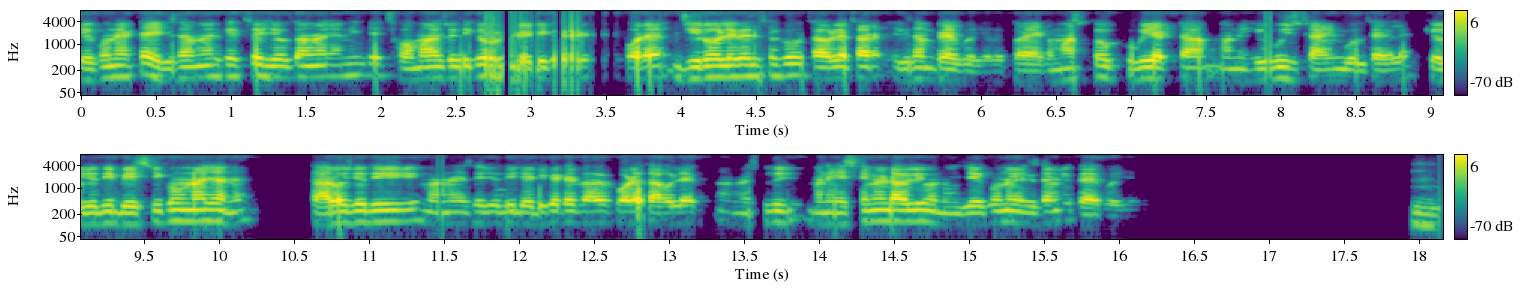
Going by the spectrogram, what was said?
যেকোনো একটা এক্সামের ক্ষেত্রে যেহেতু আমরা জানি যে ৬ মাস যদি কেউ ডেডিকেটেড করে জিরো লেভেল থেকেও তাহলে তার এক্সাম ক্র্যাক হয়ে যাবে। তো এক মাস তো খুবই একটা মানে হিউজ টাইম বলতে গেলে। কেউ যদি বেশি কেউ না জানে, তারও যদি মানে সে যদি ডেডিকেটেড ভাবে পড়ে তাহলে শুধু মানে এস এম এ ডাব্লিউ নয় যে কোনো এক্সামই ক্র্যাক হয়ে যাবে। হুম।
